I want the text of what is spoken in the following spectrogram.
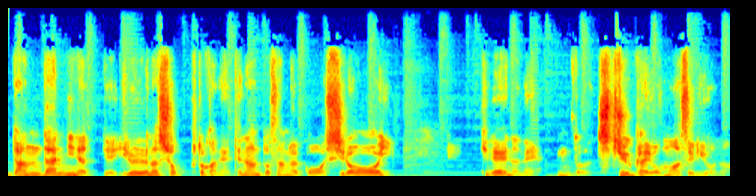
だんだんになっていろいろなショップとかね、テナントさんがこう白い、綺麗なね、うんと、地中海を思わせるような、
